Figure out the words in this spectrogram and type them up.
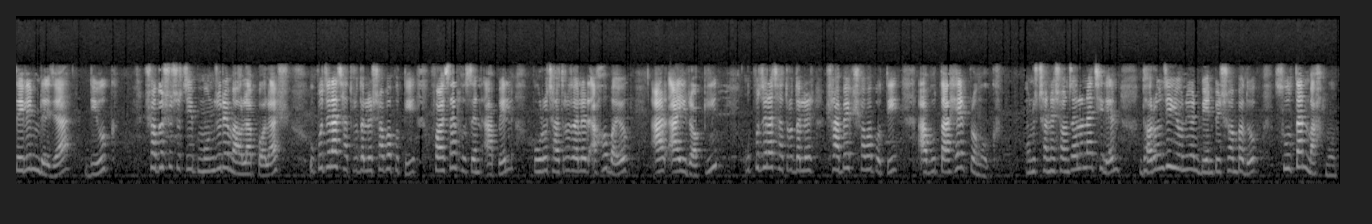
সেলিম রেজা ডিউক সদস্য সচিব মঞ্জুরে মাওলা পলাশ, উপজেলা ছাত্রদলের সভাপতি ফয়সাল হোসেন আপেল, পৌর ছাত্রদলের আহ্বায়ক আর আই রকি, উপজেলা ছাত্রদলের সাবেক সভাপতি আবু তাহের প্রমুখ। অনুষ্ঠানের সঞ্চালনায় ছিলেন ধরঞ্জি ইউনিয়ন বিএনপির সম্পাদক সুলতান মাহমুদ।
